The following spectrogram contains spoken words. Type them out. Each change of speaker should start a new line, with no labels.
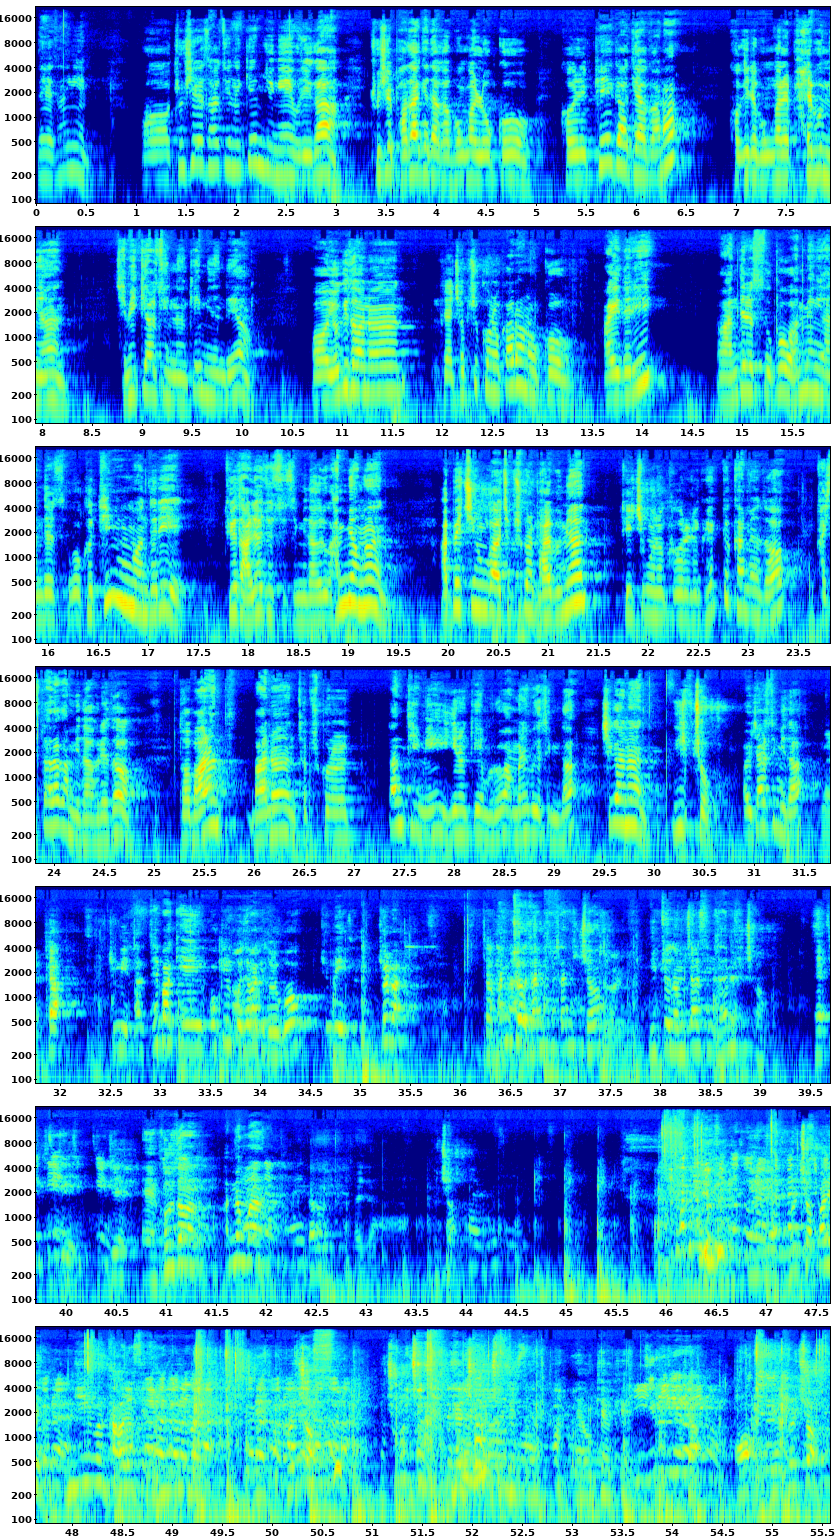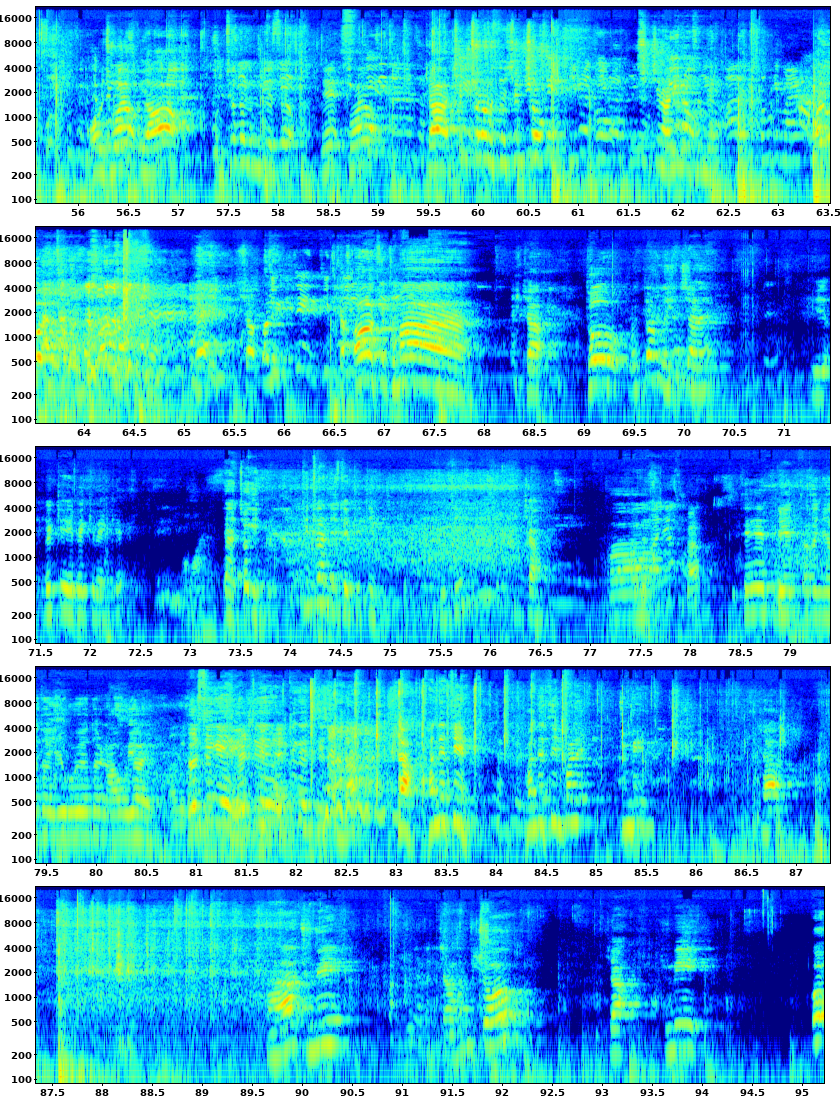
네, 선생님. 어, 교실에서 할 수 있는 게임 중에 우리가 교실 바닥에다가 뭔가를 놓고 거기를 피해가게 하거나 거기를 뭔가를 밟으면 재밌게 할 수 있는 게임이 있는데요. 어, 여기서는 그냥 접시콘을 깔아놓고 아이들이 어, 안대를 쓰고 한 명이 안대를 쓰고 그 팀원들이 뒤에서 알려줄 수 있습니다. 그리고 한 명은 앞에 친구가 접시콘을 밟으면 뒤 친구는 그걸 이렇게 획득하면서 같이 따라갑니다. 그래서 더 많은 많은 접시콘을 딴 팀이 이기는 게임으로 한번 해보겠습니다. 시간은 20초. 아주 짧습니다.
네.
자, 준비 세 바퀴 꽃길 거세 바퀴 돌고 준비 출발. 자, 3초, 30, 30초. 2초 너무 짧습니다. 30초. 네. 예, 예, 거기서 한 명만 따로. 그렇죠. 네, 그렇죠. 빨리 움직이는 건다 가질 수 있어요. 움직이는 건. 네, 그렇죠. 춤을 있어요. 출수 있어요. 네, 오케이, 오케이. 자, 어, 네, 그렇죠. 어, 좋아요. 야, 엄청나게 움직였어요. 네, 좋아요. 자, 7초 남았어요. 7초. 쉽진 않은 것 같은데. 네. 아이고, 아이고, 잠깐만. 네, 자, 빨리. 자, 아, 오케이, 그만. 자, 더 어떤 거 있지 않아요? 이몇 개, 몇 개, 몇 개? 자, 저기 피트한테 있어요, 피팅. 피팅. 자, 어, 셋, 넷, 다섯, 여섯, 일곱, 여덟, 아홉, 열. 열세 개, 열세 개, 열세 개 드리겠습니다. 자, 반대팀. 반대팀 빨리 준비. 자. 자, 준비. 자, 30초. 자, 준비. 고!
